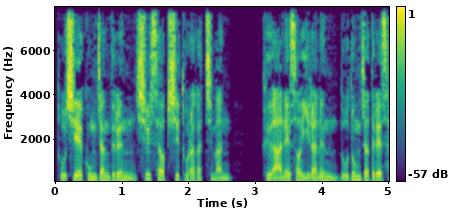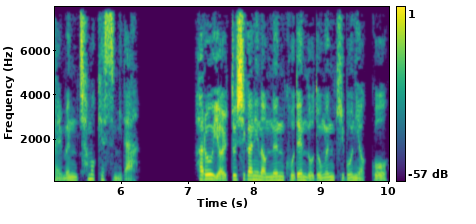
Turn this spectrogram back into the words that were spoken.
도시의 공장들은 쉴새 없이 돌아갔지만 그 안에서 일하는 노동자들의 삶은 참혹했습니다. 하루 12시간이 넘는 고된 노동은 기본이었고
